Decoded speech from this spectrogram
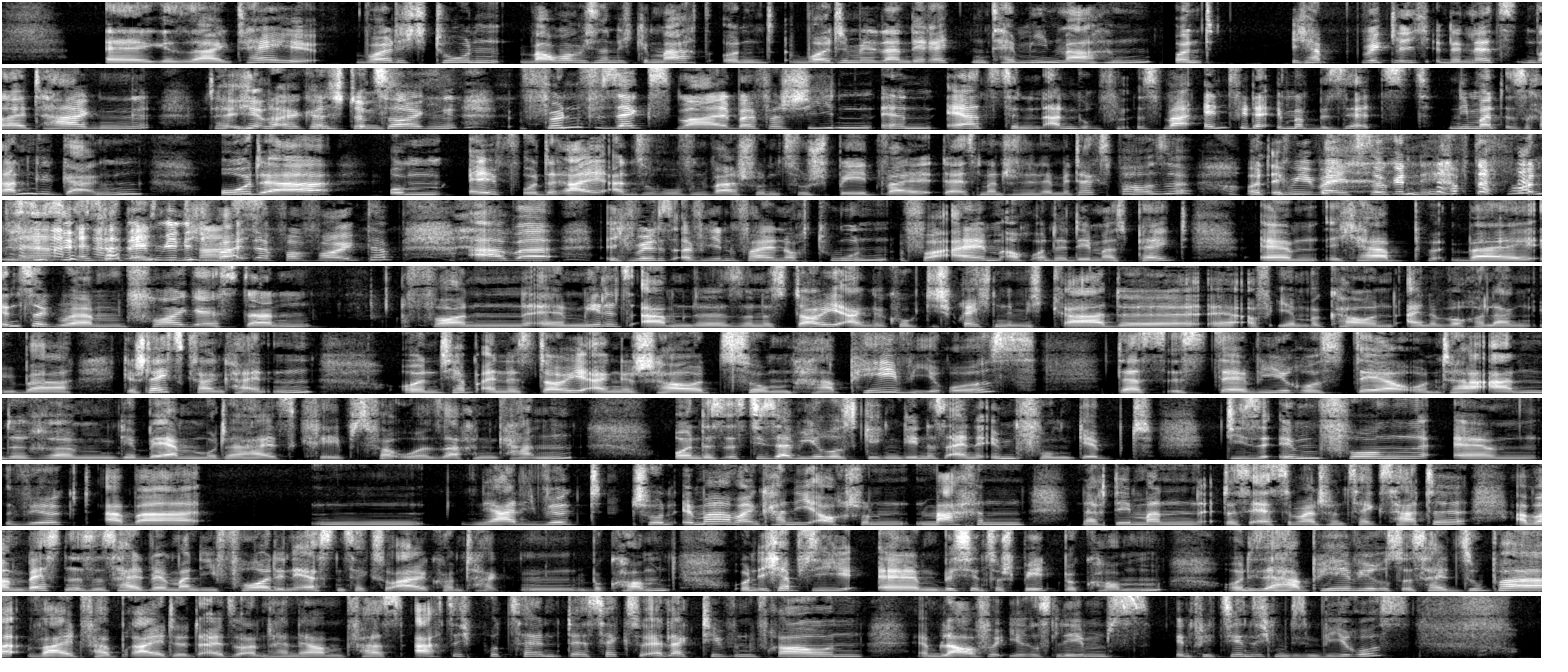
äh, gesagt, hey, wollte ich tun, warum habe ich es noch nicht gemacht und wollte mir dann direkt einen Termin machen und ich habe wirklich in den letzten drei Tagen, da ihr noch stimmt. bezeugen, fünf, sechs Mal bei verschiedenen Ärztinnen angerufen. Es war entweder immer besetzt, niemand ist rangegangen, oder um 11.03 Uhr anzurufen war schon zu spät, weil da ist man schon in der Mittagspause. Und irgendwie war ich so genervt davon, dass Ja, ich es jetzt gerade irgendwie nicht krass. weiter verfolgt habe. Aber ich will das auf jeden Fall noch tun, vor allem auch unter dem Aspekt. Ähm, ich habe bei Instagram vorgestern von äh, Mädelsabende so eine Story angeguckt. Die sprechen nämlich gerade äh, auf ihrem Account eine Woche lang über Geschlechtskrankheiten. Und ich habe eine Story angeschaut zum HP-Virus. Das ist der Virus, der unter anderem Gebärmutterhalskrebs verursachen kann. Und es ist dieser Virus, gegen den es eine Impfung gibt. Diese Impfung ähm, wirkt aber ja, die wirkt schon immer. Man kann die auch schon machen, nachdem man das erste Mal schon Sex hatte. Aber am besten ist es halt, wenn man die vor den ersten Sexualkontakten bekommt. Und ich habe sie äh, ein bisschen zu spät bekommen. Und dieser HP-Virus ist halt super weit verbreitet. Also anscheinend haben fast 80 Prozent der sexuell aktiven Frauen im Laufe ihres Lebens infizieren sich mit diesem Virus.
